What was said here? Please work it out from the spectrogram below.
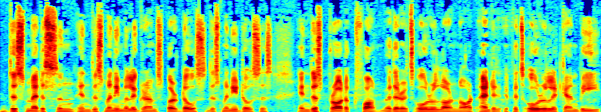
this medicine in this many milligrams per dose, this many doses, in this product form, whether it's oral or not. And if it's oral, it can be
